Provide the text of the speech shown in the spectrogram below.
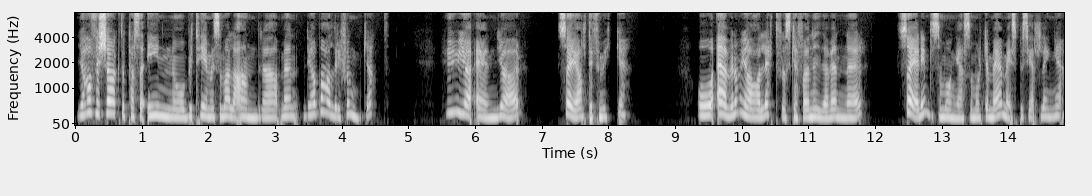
Jag har försökt att passa in och bete mig som alla andra, men det har bara aldrig funkat. Hur jag än gör så är jag alltid för mycket. Och även om jag har lätt för att skaffa nya vänner så är det inte så många som orkar med mig speciellt länge.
